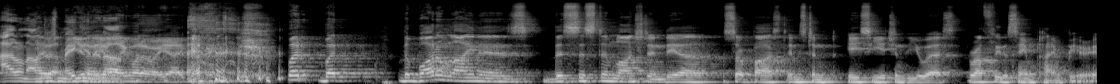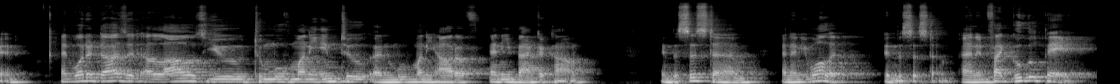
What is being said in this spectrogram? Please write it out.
I don't know. I'm I just making You know, it you're up. Like whatever. Yeah. exactly. but but the bottom line is this system launched in India surpassed instant ACH in the US roughly the same time period. And what it does, it allows you to move money into and move money out of any bank account in the system and any wallet in the system. And in fact, Google Pay,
